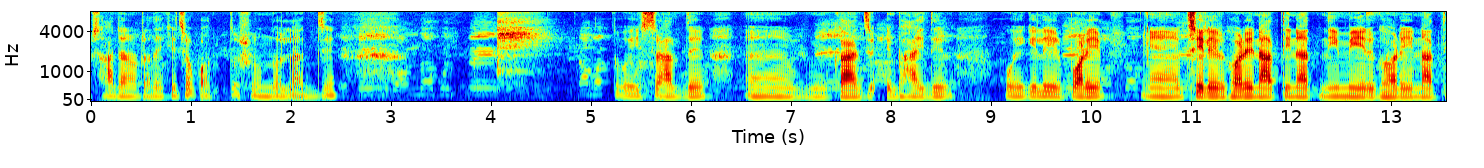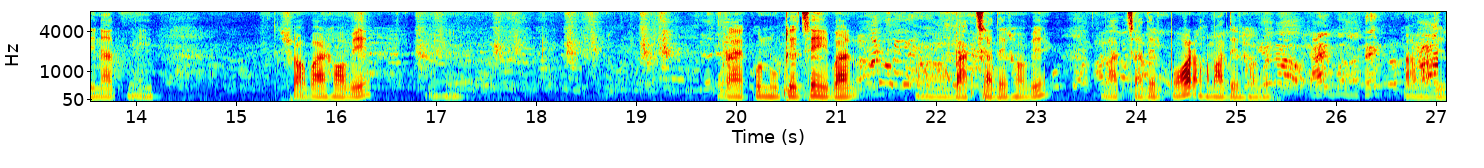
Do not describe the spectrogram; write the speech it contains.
সাজানোটা দেখেছ কত সুন্দর লাগছে। তো এই শ্রাদ্ধের কাজ ভাইদের হয়ে গেলে এরপরে ছেলের ঘরে নাতি নাতনি, মেয়ের ঘরে নাতি নাতনি, সবার হবে। ওরা এখন উঠেছে এবার বাচ্চাদের হবে। বাচ্চাদের পর আমাদের হবে। আমাদের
